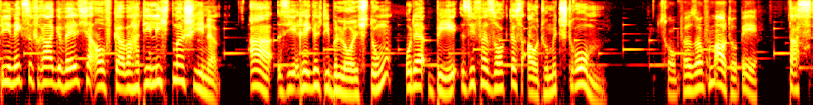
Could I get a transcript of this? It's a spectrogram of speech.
Die nächste Frage, welche Aufgabe hat die Lichtmaschine? A. Sie regelt die Beleuchtung oder B. Sie versorgt das Auto mit Strom. Stromversorgung vom Auto, B. Das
